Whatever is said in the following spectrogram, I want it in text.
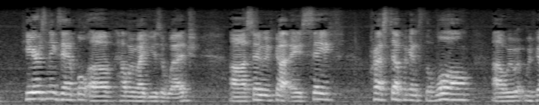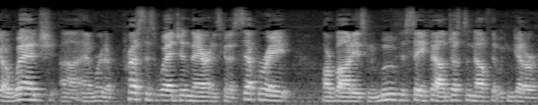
here's an example of how we might use a wedge. Uh, say we've got a safe pressed up against the wall. Uh, we, have got a wedge, uh, and we're going to press this wedge in there, and it's going to separate our body. It's going to move the safe out just enough that we can get our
